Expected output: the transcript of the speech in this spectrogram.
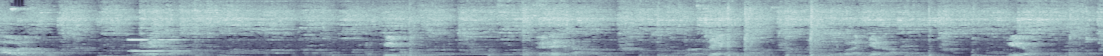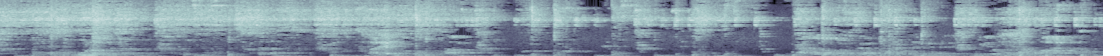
Ahora, derecha. Esquivo. Derecha. Crochet. Con la izquierda. Giro. Uno. ¿Vale? Ya cuando golpeo fuerte me descuido de la mano.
